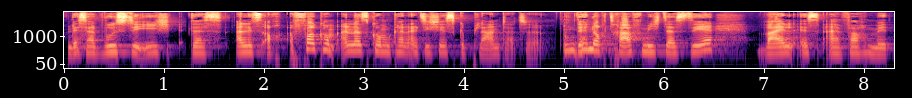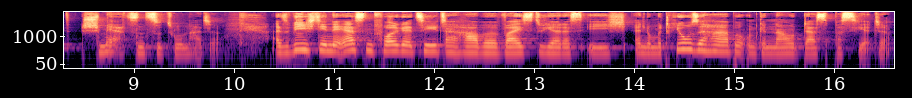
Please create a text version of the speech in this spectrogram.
Und deshalb wusste ich, dass alles auch vollkommen anders kommen kann, als ich es geplant hatte. Und dennoch traf mich das sehr, weil es einfach mit Schmerzen zu tun hatte. Also wie ich dir in der ersten Folge erzählt habe, weißt du ja, dass ich Endometriose habe und genau das passierte.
